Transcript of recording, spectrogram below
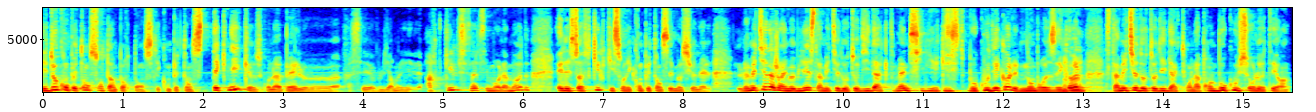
Les deux compétences sont importantes. Les compétences techniques, ce qu'on appelle euh, assez vulgairement les hard skills, c'est ça, c'est mot à la mode, et les soft skills qui sont les compétences émotionnelles. Le métier d'agent immobilier, c'est un métier d'autodidacte, même s'il existe beaucoup d'écoles et de nombreuses écoles, mhm. c'est un métier d'autodidacte. On apprend beaucoup sur le terrain.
